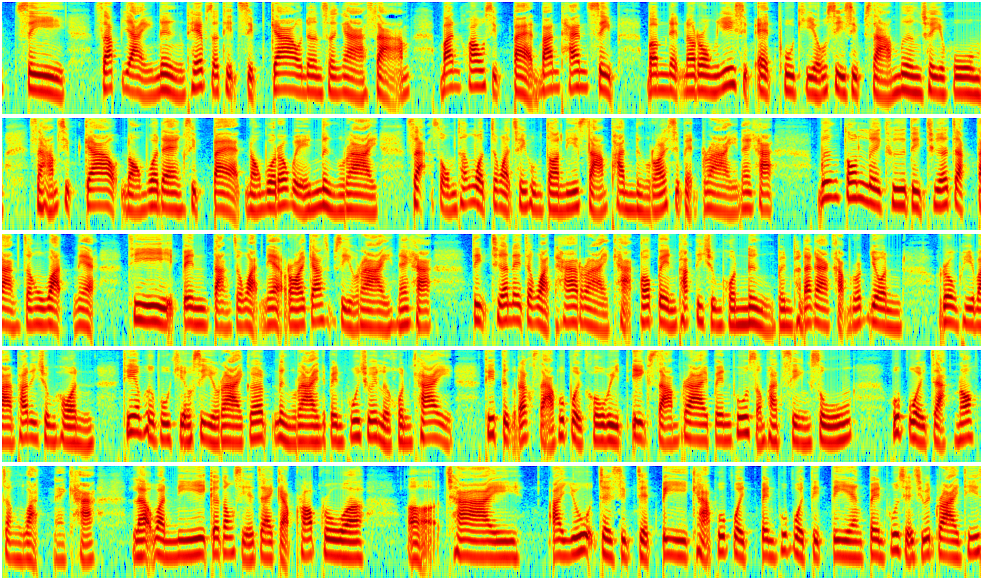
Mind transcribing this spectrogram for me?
4ซับใหญ่ 1 เทพสถิต 19 เดินสง่า 3 บ้านเข้า 18 บ้านแท่น 10 บำเหน็จนรง 21 ภูเขียว 43 เมืองชัยภูมิ 39 หนองบัวแดง 18 หนองบัวระเว1ราย สะสมทั้งหมดจังหวัดชัยภูมิตอนนี้ 3,111 รายนะคะเบื้องต้นเลยคือติดเชื้อจากต่างจังหวัดเนี่ยที่เป็นต่างจังหวัดเนี่ย194 รายนะคะ ติดเชื้อในจังหวัด 5 รายค่ะ ก็เป็นพักดีชุมพล 1 เป็นพนักงานขับรถยนต์ โรงพยาบาลพักดีชุมพล ที่อำเภอภูเขียว 4 รายก็ 1 รายจะเป็นผู้ช่วยเหลือคนไข้ ที่ตึกรักษาผู้ป่วยโควิด อีก 3 รายเป็นผู้สัมผัสเสี่ยงสูง ผู้ป่วยจากนอกจังหวัดนะคะ และวันนี้ก็ต้องเสียใจกับครอบครัวชายอายุ 77 ปีค่ะ ผู้ป่วยเป็นผู้ป่วยติดเตียง เป็นผู้เสียชีวิตรายที่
